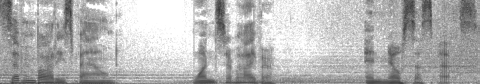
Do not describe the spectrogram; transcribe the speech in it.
Seven bodies found, one survivor, and no suspects.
